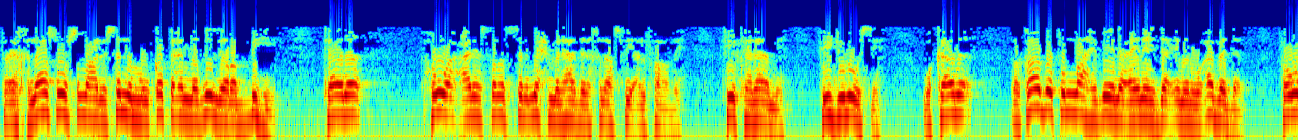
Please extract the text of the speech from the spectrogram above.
فإخلاصه صلى الله عليه وسلم منقطع النظير لربه. كان هو عليه الصلاة والسلام يحمل هذا الإخلاص في ألفاظه في كلامه في جلوسه. وكان رقابة الله بين عينيه دائما وأبدا. فهو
